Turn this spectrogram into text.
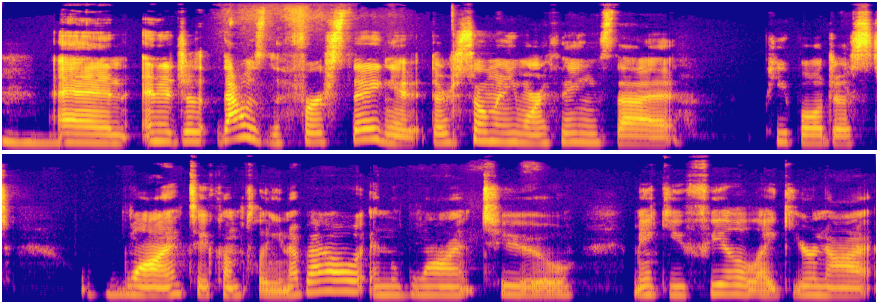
Mhm. And and it just that was the first thing. It, there's so many more things that people just want to complain about and want to make you feel like you're not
